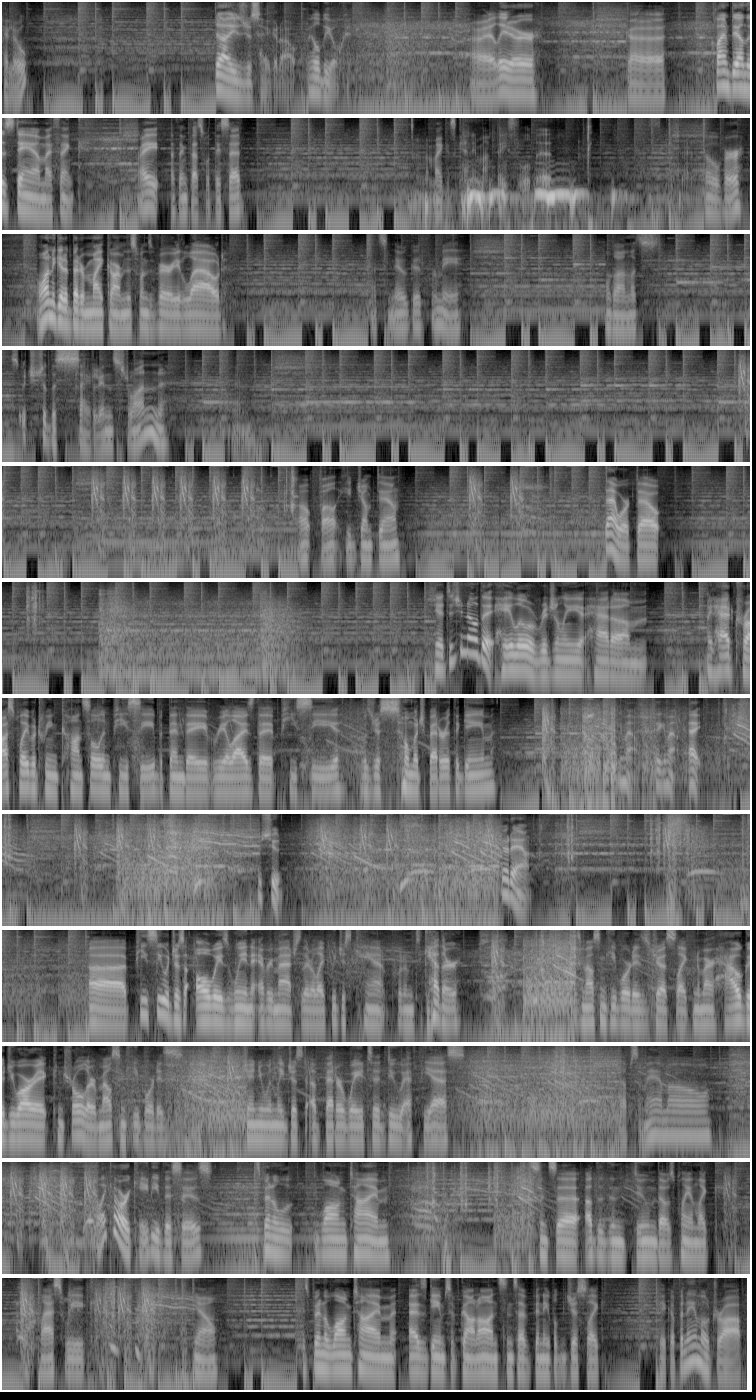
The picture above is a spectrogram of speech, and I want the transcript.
Hello? Yeah, he's just hanging out. He'll be okay. Alright, later. Gotta climb down this dam, I think. Right? I think that's what they said. My mic is kind of in my face a little bit. Over. I want to get a better mic arm. This one's very loud. That's no good for me. Hold on, let's switch to the silenced one. And Oh, well, he jumped down. That worked out. Yeah, did you know that Halo originally had um it had crossplay between console and PC, but then they realized that PC was just so much better at the game. Take him out. Take him out. Hey. Who's shooting? Go down. Uh, PC would just always win every match. So they were like, we just can't put them together. Because mouse and keyboard is just like, no matter how good you are at controller, mouse and keyboard is genuinely just a better way to do FPS. Up some ammo. I like how arcadey this is. It's been a long time since uh, other than Doom that I was playing like last week, you know, it's been a long time as games have gone on since I've been able to just like pick up an ammo drop.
